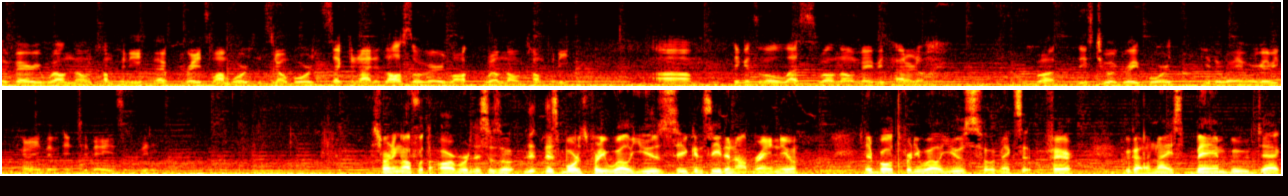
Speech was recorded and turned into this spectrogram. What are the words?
a very well-known company that creates longboards and snowboards. Sector 9 is also a very well-known company. Um, I think it's a little less well-known maybe, I don't know. But these two are great boards either way, and we're going to be comparing them in today's video. Starting off with the Arbor, this is a this board's pretty well used, so you can see they're not brand new. They're both pretty well used, so it makes it fair. We got a nice bamboo deck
